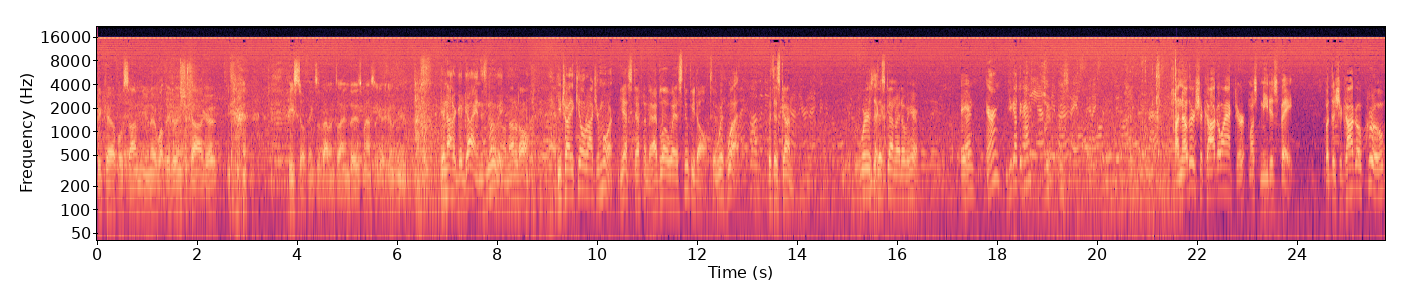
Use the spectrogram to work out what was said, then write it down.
be careful, son, you know what they do in Chicago. he still thinks of Valentine Day's massacre, you know. You're not a good guy in this movie. No, not at all. You try to kill Roger Moore. Yes, definitely. I blow away a Snoopy doll, too. With what? With this gun. Where is that This gun? gun right over here. Hey, Aaron? Aaron, you got the gun? Sure. Another Chicago actor must meet his fate. But the Chicago crew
